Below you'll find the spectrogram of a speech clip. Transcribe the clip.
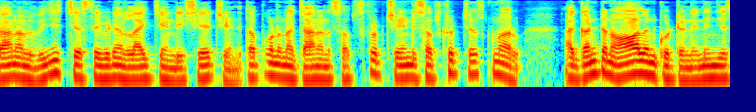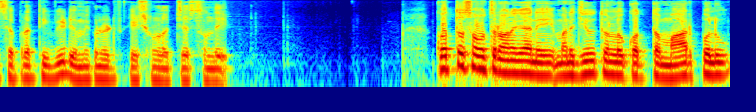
ఛానల్ విజిట్ చేస్తే వీడియోని లైక్ చేయండి షేర్ చేయండి. తప్పకుండా నా ఛానల్ సబ్స్క్రైబ్ చేయండి. సబ్స్క్రైబ్ చేసుకున్నారు ఆ గంటను ఆల్ అని కొట్టండి. నేను చేసే ప్రతి వీడియో మీకు నోటిఫికేషన్లో వచ్చేస్తుంది. కొత్త సంవత్సరం అనగానే మన జీవితంలో కొత్త మార్పులు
